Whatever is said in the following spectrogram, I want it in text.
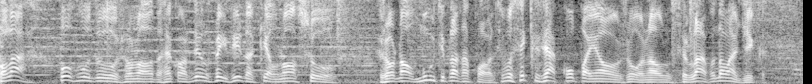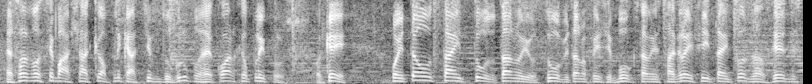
Olá, povo do Jornal da Record News, bem-vindo aqui ao nosso Jornal Multiplataforma. Se você quiser acompanhar o jornal no celular, vou dar uma dica. É só você baixar aqui o aplicativo do Grupo Record, que é o Play Plus, ok? Ou então tá em tudo, tá no YouTube, tá no Facebook, tá no Instagram, enfim, tá em todas as redes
